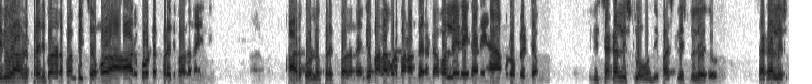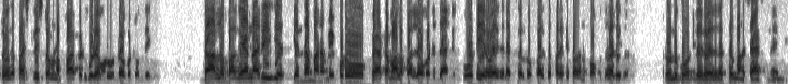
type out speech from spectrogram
ఇది వాళ్ళ ప్రతిపాదన పంపించాము. ఆ ఆరు కోట్లకు ప్రతిపాదన అయింది. ఆరు కోట్ల ప్రతిపాదన అయింది. మళ్ళీ కూడా మనం దాన్ని డబల్ లేని కానీ హ్యామ్లో పెట్టాం ఇది సెకండ్ లిస్ట్లో ఉంది. ఫస్ట్ లిస్ట్ లేదు. సెకండ్ లిస్ట్ ఉంది. ఫస్ట్ లిస్ట్ మన పాపెట్ కూడా రోడ్డు ఒకటి ఉంది. దానిలో బాగా ఎన్ఆర్ఈజిఎస్ కింద మనం ఇప్పుడు పేటమాలపల్లి ఒకటి దాన్ని కోటి ఇరవై ఐదు లక్షల రూపాయలతో ప్రతిపాదన పంపుతాం. అది రెండు కోట్ల ఇరవై ఐదు లక్షలు మన శాంక్షన్ అయింది.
